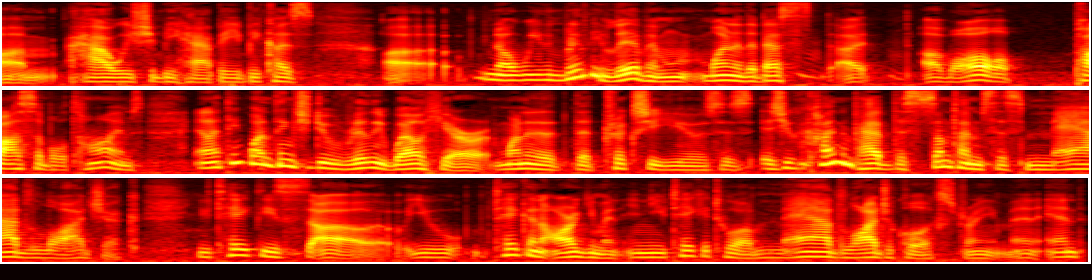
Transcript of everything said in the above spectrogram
um, how we should be happy because uh, you know we really live in one of the best uh, of all possible times. And I think one of the things you do really well here, one of the, the tricks you use is, is you kind of have this sometimes this mad logic. You take these, uh, you take an argument and you take it to a mad logical extreme, and and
